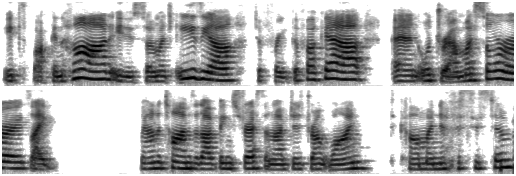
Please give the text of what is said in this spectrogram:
It's fucking hard. It is so much easier to freak the fuck out and or drown my sorrows. Like amount of times that I've been stressed and I've just drunk wine to calm my nervous system.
